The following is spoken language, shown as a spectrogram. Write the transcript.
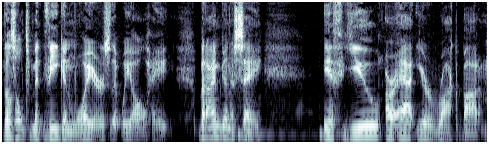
those ultimate vegan warriors that we all hate. But I'm going to say, if you are at your rock bottom,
